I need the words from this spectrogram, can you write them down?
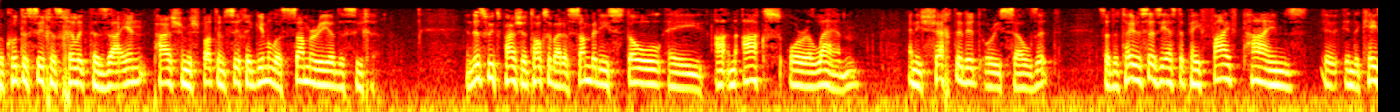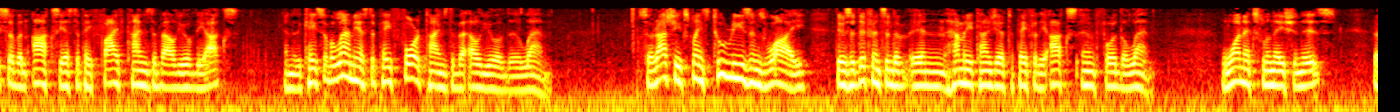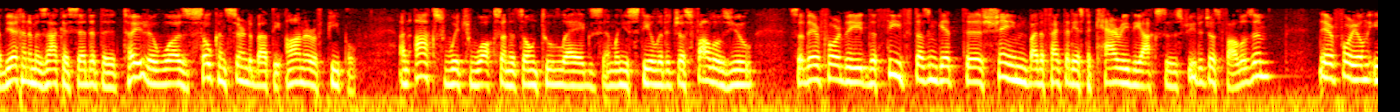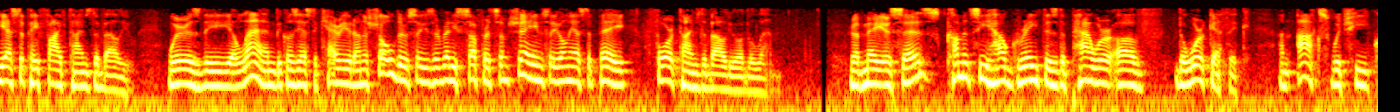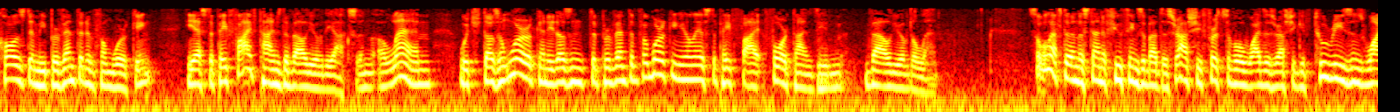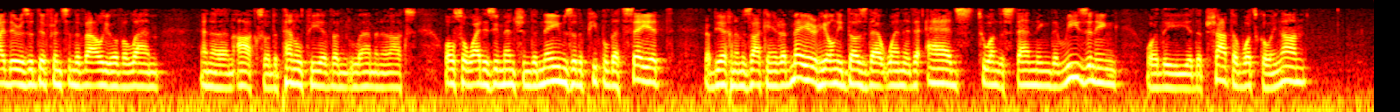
Bakuta Sichas Chelik Tazayin, Parsha Mishpatim Sicha Gimel, a summary of the Sicha. In this week's Parsha, talks about if somebody stole a an ox or a lamb, and he shechted it or he sells it. So the Torah says he has to pay five times. In the case of an ox, he has to pay five times the value of the ox, and in the case of a lamb, he has to pay four times the value of the lamb. So Rashi explains two reasons why there's a difference in, the, in how many times you have to pay for the ox and for the lamb. One explanation is Rabbi Yochanan ben Zakkai said that the Torah was so concerned about the honor of people. An ox which walks on its own two legs, and when you steal it, it just follows you. So therefore, the, the thief doesn't get uh, shamed by the fact that he has to carry the ox to the street; it just follows him. Therefore, he only he has to pay five times the value. Whereas the uh, lamb, because he has to carry it on his shoulder, so he's already suffered some shame, so he only has to pay four times the value of the lamb. Reb Meir says, Come and see how great is the power of the work ethic. An ox which he caused him, he prevented him from working, he has to pay five times the value of the ox. And a lamb which doesn't work and he doesn't prevent him from working, he only has to pay five, four times the value of the lamb. So we'll have to understand a few things about this Rashi. First of all, why does Rashi give two reasons why there is a difference in the value of a lamb and an ox, or the penalty of a lamb and an ox? Also, why does he mention the names of the people that say it? Rabbi Yochanan ben Zakkai and Rabbi Meir, he only does that when it adds to understanding the reasoning or the the pshat of what's going on.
